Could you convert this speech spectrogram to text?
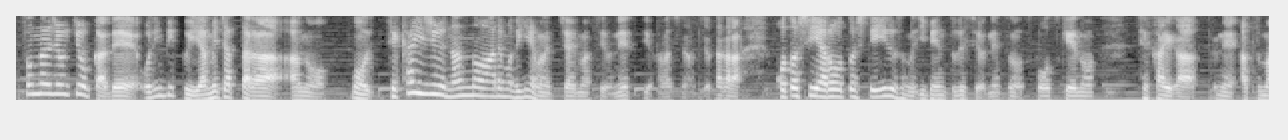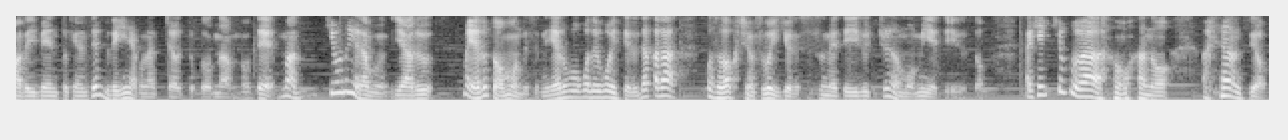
そんな状況下でオリンピックやめちゃったら、あの、もう世界中何のあれもできなくなっちゃいますよねっていう話なんですよ。だから今年やろうとしているそのイベントですよね。そのスポーツ系の世界がね、集まるイベント系の全部できなくなっちゃうってことになるので、まあ基本的には多分やる。まあやるとは思うんですよね。やる方向で動いてる。だからこそワクチンをすごい勢いで進めているっていうのはもう見えていると。結局は、あの、あれなんですよ。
